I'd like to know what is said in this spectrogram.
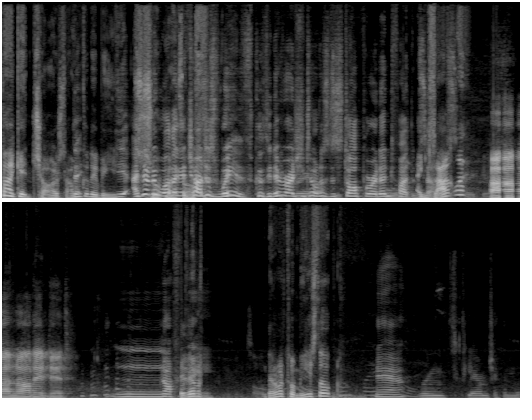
No. If I get charged, I'm They- going to be. Yeah, I don't so know what they pissed can off. charge us with because they never actually told us to stop or identify themselves. Exactly. Uh, no, they did. Not for They never- me. They never told me to stop. Yeah. I'm checking.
